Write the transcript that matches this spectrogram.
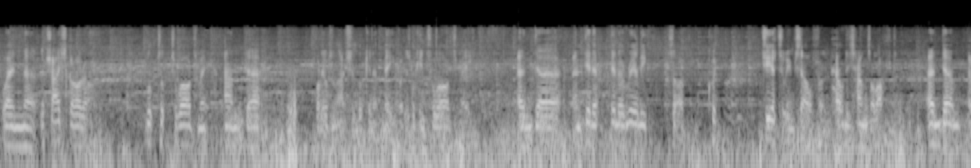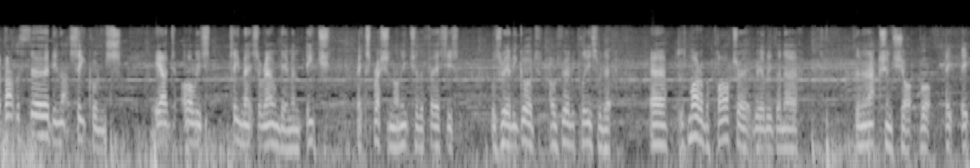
when uh, the try scorer looked up towards me and uh, well, he wasn't actually looking at me, but he was looking towards me, and uh, and did a did a really sort of quick cheer to himself and held his hands aloft. And um, about the third in that sequence, he had all his teammates around him, and each expression on each of the faces was really good. I was really pleased with it. Uh, it was more of a portrait really than a than an action shot, but it, it,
